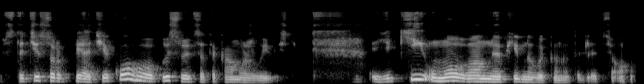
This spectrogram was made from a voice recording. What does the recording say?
в статті 45 якого описується така можливість. Які умови вам необхідно виконати для цього?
